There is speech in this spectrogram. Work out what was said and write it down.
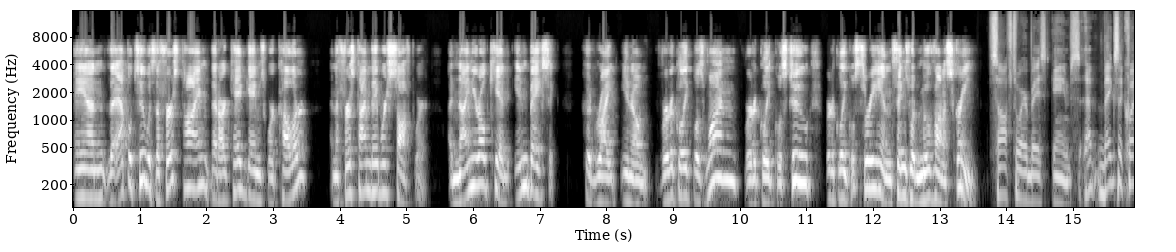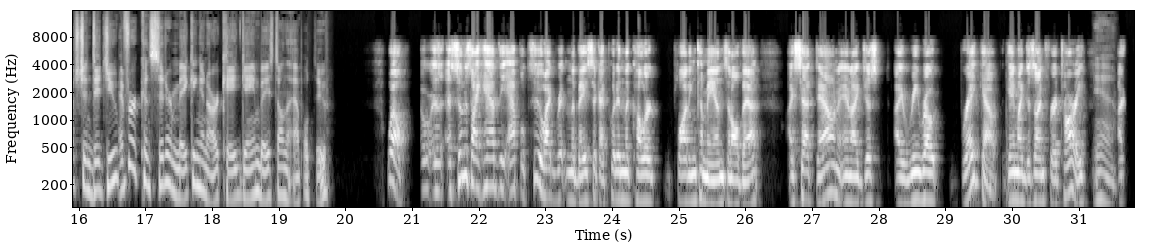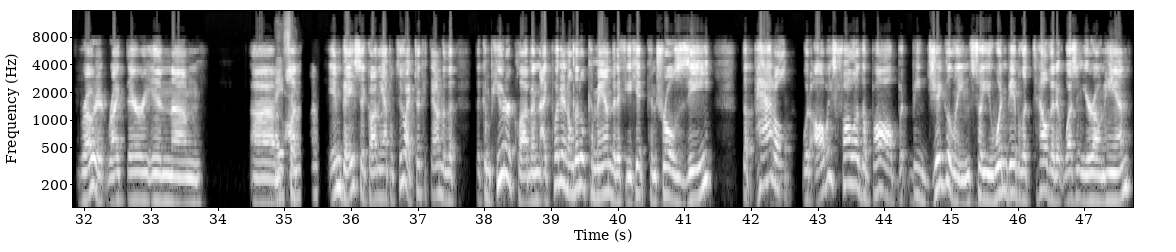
And the Apple II was the first time that arcade games were color and the first time they were software. A nine year old kid in BASIC could write, you know, vertical equals one, vertical equals two, vertical equals three, and things would move on a screen. Software based games. That begs the question Did you ever consider making an arcade game based on the Apple II? Well, as soon as I had the Apple II, I'd written the basic, I put in the color plotting commands and all that. I sat down and I just I rewrote Breakout, the game I designed for Atari. Yeah. I wrote it right there in um, um, basic. On, on, in BASIC on the Apple II. I took it down to the, the computer club and I put in a little command that if you hit Control Z, the paddle would always follow the ball but be jiggling so you wouldn't be able to tell that it wasn't your own hand.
